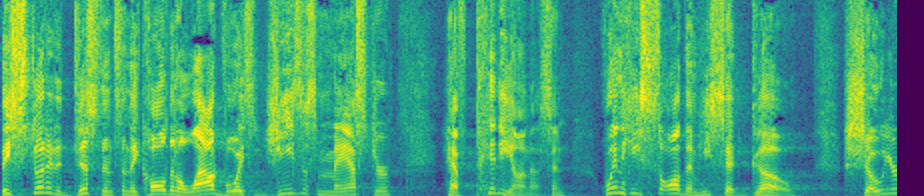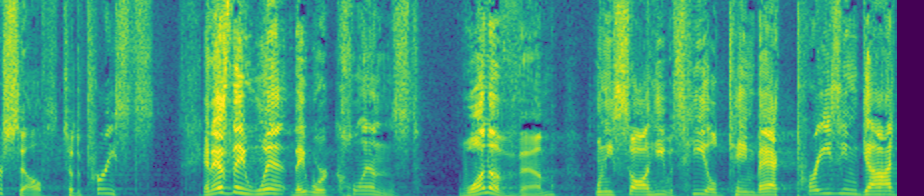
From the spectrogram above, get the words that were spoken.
They stood at a distance and they called in a loud voice, Jesus, Master, have pity on us. And when he saw them, he said, Go, show yourselves to the priests. And as they went, they were cleansed. One of them, when he saw he was healed, came back praising God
